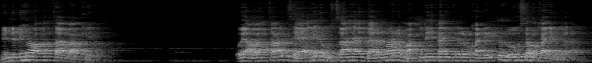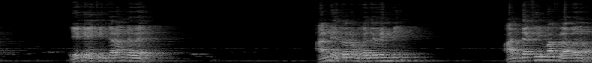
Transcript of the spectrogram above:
මෙන්න මෙහෙම අවස්ථාවක් කියලා. ওই අවස්ථාවේ සෑහෙන උත්සාහයක් දරනවාට මක්ලේකයි කරපු කටයුතු සූක්ෂම කයින් කරා. ඒක එකකින් කරන්න බෑ. අන්න එතකොට මොකද වෙන්නේ? අත්දැකීමක් ලබනවා.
